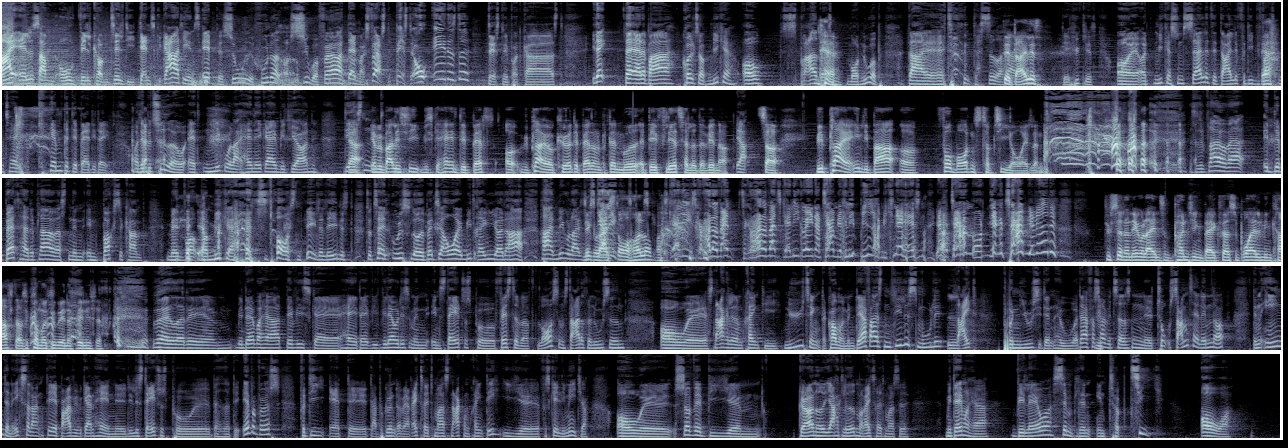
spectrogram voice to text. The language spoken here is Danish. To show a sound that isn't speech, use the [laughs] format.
Hej alle sammen og velkommen til de Danske Guardians episode 147, Danmarks første, bedste og eneste Destiny podcast. I dag, der er det bare Krøltop Mika og Spredbassen ja. Morten Urup, der, øh, [laughs] der sidder Det er her. dejligt. Det er hyggeligt. Og, øh, og Mika synes særligt, det er dejligt, fordi vi Ja. faktisk kommer til at have en kæmpe debat i dag. Og det betyder jo, at Nikolaj han ikke er i mit hjørne. Det er Ja, sådan, jeg vil bare lige sige, at vi skal have en debat, og vi plejer jo at køre debatterne på den måde, at det er flertallet, der vinder. Ja, Så vi plejer egentlig bare at få Mortens top 10 over et eller andet. [laughs] altså det plejer jo at være en debat her, det plejer at være sådan en, en boksekamp, men hvor, ja. [laughs] hvor Mika han står sådan helt alene, totalt udslået, mens jeg over i mit ringhjørne har, har en Nikolaj, Nikolaj "Skal jeg står og holder mig. Skal jeg lige, skal du have noget vand? Skal du have noget vand? Skal jeg lige gå ind og tage ham? Jeg kan lige bide ham i knæhæsen. Jeg kan tage ham, Morten. Jeg kan tage ham, jeg ved det. Du sender Nikolaj ind som punching bag først, så bruger jeg alle mine kræfter, og så kommer du ind og finisher. [laughs] Hvad hedder det, øh, mine damer og herrer, det vi skal have i dag, vi, vi laver ligesom en, en status på Festival of the Lost, som startede for en uge siden, og øh, snakker lidt omkring de nye ting, der kommer, men det er faktisk en lille smule light på news i den her uge, og derfor så har vi taget sådan øh, to samtaleemner op. Den ene, den er ikke så lang, det er bare, at vi vil gerne have en øh, lille status på, øh, hvad hedder det, Eververse, fordi at øh, der er begyndt at være rigtig, rigtig meget snak omkring det i øh, forskellige medier, og øh, så vil vi øh, gøre noget, jeg har glædet mig rigtig, rigtig meget til. Mine damer og herrer, vi laver simpelthen en top 10 over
